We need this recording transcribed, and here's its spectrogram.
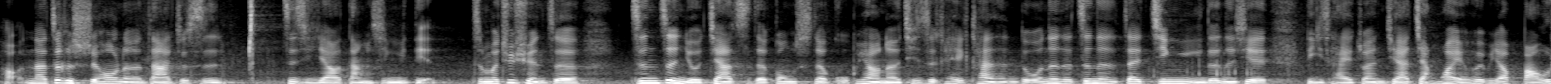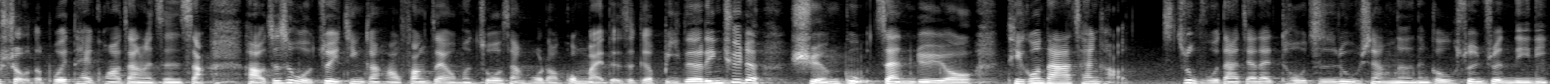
好，那这个时候呢，大家就是自己要当心一点，怎么去选择？真正有价值的公司的股票呢，其实可以看很多那个真的在经营的那些理财专家讲话也会比较保守的，不会太夸张的身上。好，这是我最近刚好放在我们桌上，我老公买的这个彼得林区的选股战略哦，提供大家参考。祝福大家在投资路上呢能够顺顺利利，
